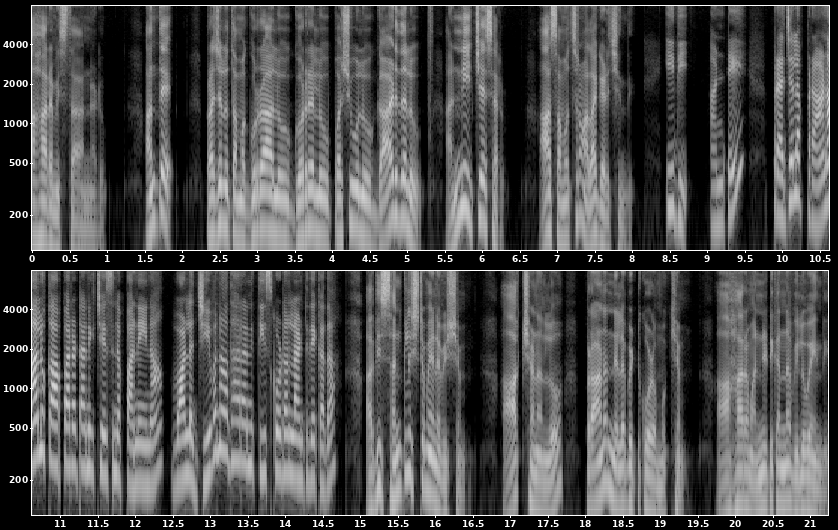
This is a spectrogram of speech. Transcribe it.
ఆహారమిస్తా అన్నాడు. అంతే ప్రజలు తమ గుర్రాలు గొర్రెలు పశువులు గాడిదలు అన్నీ ఇచ్చేశారు. ఆ సంవత్సరం అలా గడిచింది. ఇది అంటే ప్రజల ప్రాణాలు కాపాడటానికి చేసిన పనైనా వాళ్ళ జీవనాధారాన్ని తీసుకోవడం లాంటిదే కదా? అది సంక్లిష్టమైన విషయం. ఆ క్షణంలో ప్రాణం నిలబెట్టుకోవడం ముఖ్యం. ఆహారం అన్నిటికన్నా విలువైంది.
